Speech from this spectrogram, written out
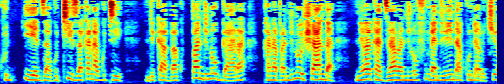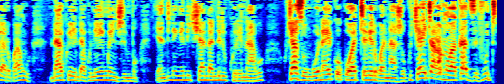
kuedza kutiza kana kuti ndikabva pandinogara kana pandinoshanda nevakadzi ava ndinofunga ndinoenda kunda ruchiva rwangu ndakuenda kune imwe nzvimbo yandinenge ndichishanda ndiri kure navo. Kuchazongoona ikoko wateverwa nazvo kuchaita vamwe vakadzi futi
